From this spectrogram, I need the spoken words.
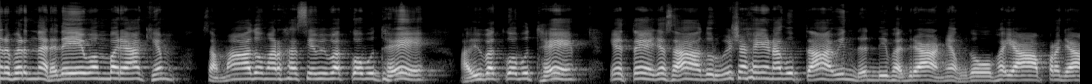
നിർഭിർനരദേവം പരാഖ്യം സമാതുമർഹസ്യ വിവക്വബുദ്ധേ. അവിവക്വബുദ്ധേ. യത്തേജസാ ദുർവിഷഹേണ ഗുപ്ത വിന്ദന്തി ഉദോഭയാ പ്രജാ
